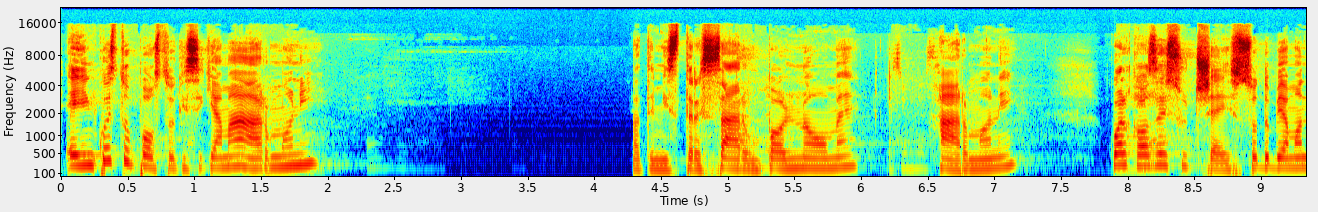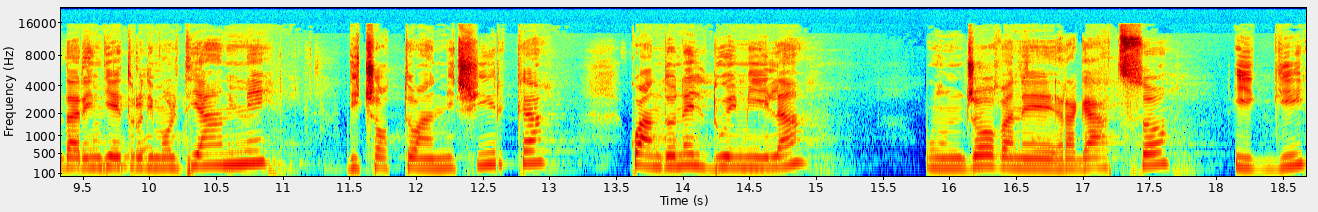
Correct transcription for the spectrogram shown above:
e in questo posto che si chiama Harmony, fatemi stressare un po' il nome, Harmony, Qualcosa è successo, dobbiamo andare indietro di molti anni, 18 anni circa, quando nel 2000 un giovane ragazzo, Iggy,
